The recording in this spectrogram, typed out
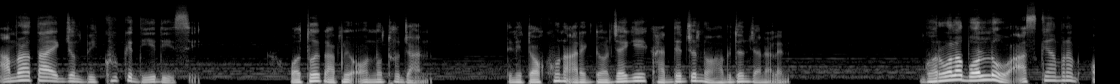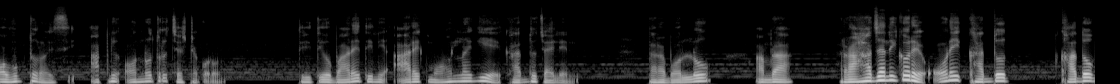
আমরা তা একজন ভিক্ষুককে দিয়ে দিয়েছি। অতএব আপনি অন্যত্র যান। তিনি তখন আরেক দরজায় গিয়ে খাদ্যের জন্য আবেদন জানালেন। ঘরওয়ালা বলল, আজকে আমরা অভুক্ত রয়েছি, আপনি অন্যত্র চেষ্টা করুন। তৃতীয়বারে তিনি আরেক মহল্লায় গিয়ে খাদ্য চাইলেন। তারা বলল, আমরা রাহাজানি করে অনেক খাদ্য, খাদক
